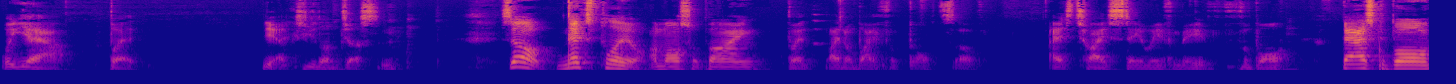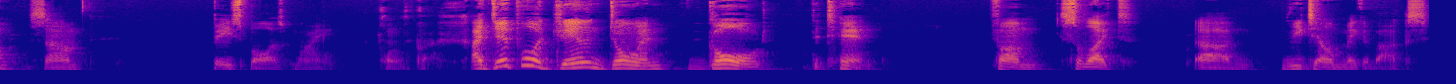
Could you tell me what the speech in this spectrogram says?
Well, yeah, but yeah, because you love Justin. So next player, I'm also buying, but I don't buy football, so I try to stay away from football. Basketball, some. Baseball is my point of the. I did pull a Jalen Dolan gold the ten from select um, retail mega box.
